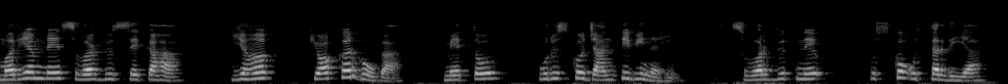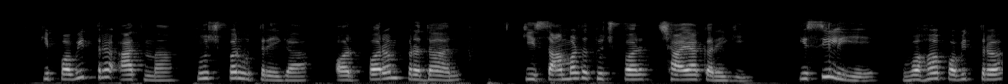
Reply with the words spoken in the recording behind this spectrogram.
मरियम ने स्वर्गदूत से कहा, यह क्यों कर होगा? मैं तो पुरुष को जानती भी नहीं। स्वर्गदूत ने उसको उत्तर दिया कि, पवित्र आत्मा तुझ पर उतरेगा और परम प्रधान की सामर्थ्य तुझ पर छाया करेगी। इसीलिए वह पवित्र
